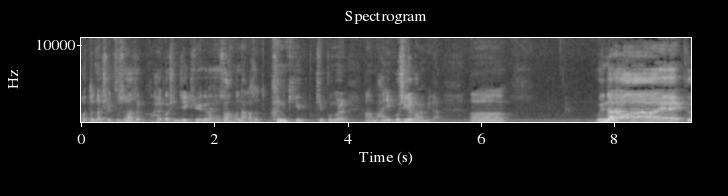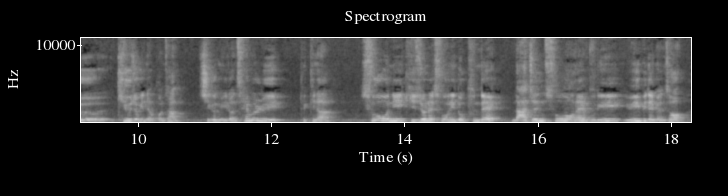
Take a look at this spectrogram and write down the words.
어떤 낚시를 구사할 것인지 기획을 하셔서 한번 나가서 큰 기, 기쁨을 어, 많이 보시길 바랍니다. 어, 우리나라의 그 기후적인 여건상 지금 이런 새물 유입 특히나 수온이 기존의 수온이 높은데 낮은 수온에 물이 유입이 되면서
